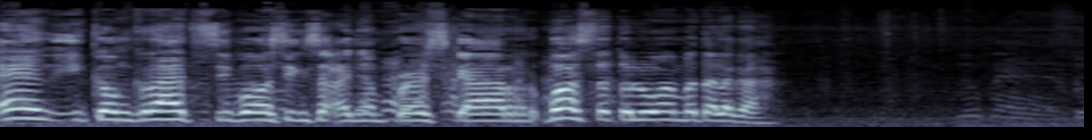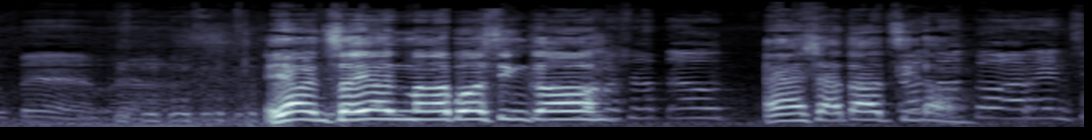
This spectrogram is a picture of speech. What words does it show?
And i-congrats si Bossing sa kanyang first car. Boss, natulungan ba talaga? Ayun, so yun mga bossing ko. Shout out. Ayan, shoutout sino? Shoutout po RNC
